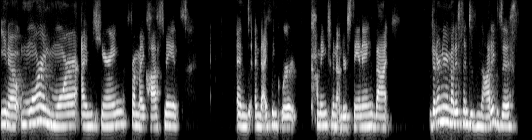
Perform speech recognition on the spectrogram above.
you know more and more I'm hearing from my classmates, and and I think we're coming to an understanding that veterinary medicine does not exist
